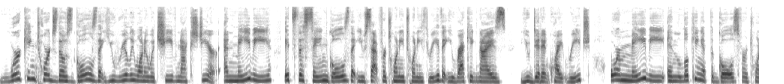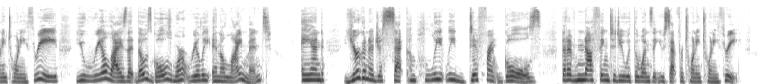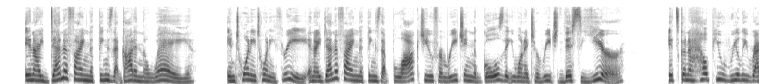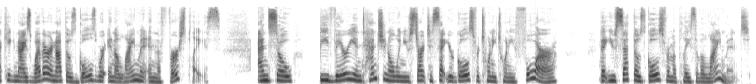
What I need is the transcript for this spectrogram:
working towards those goals that you really want to achieve next year. And maybe it's the same goals that you set for 2023 that you recognize you didn't quite reach. Or maybe in looking at the goals for 2023, you realize that those goals weren't really in alignment and you're going to just set completely different goals that have nothing to do with the ones that you set for 2023. In identifying the things that got in the way, in 2023 and identifying the things that blocked you from reaching the goals that you wanted to reach this year, it's going to help you really recognize whether or not those goals were in alignment in the first place. And so be very intentional when you start to set your goals for 2024 that you set those goals from a place of alignment.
